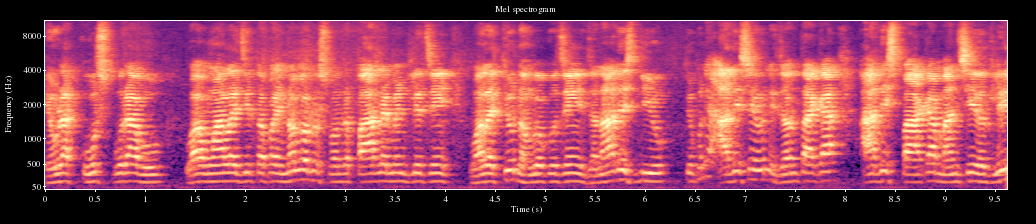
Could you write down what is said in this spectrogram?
एउटा कोर्स पुरा भयो वा उहाँलाई चाहिँ तपाईँ नगर्नुहोस् भनेर पार्लियामेन्टले चाहिँ उहाँलाई त्यो ढङ्गको चाहिँ जनादेश दियो। त्यो पनि आदेशै हो नि जनताका आदेश पाएका मान्छेहरूले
